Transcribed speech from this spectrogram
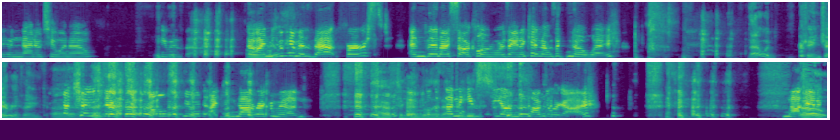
in 90210. He was. Uh, so oh, I knew him as that first, and then I saw Clone Wars Anakin, and I was like, no way. That would change everything. Uh, that changed it. I do not recommend. I have to Google it. Suddenly he's this. beyond the popular guy. not oh,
